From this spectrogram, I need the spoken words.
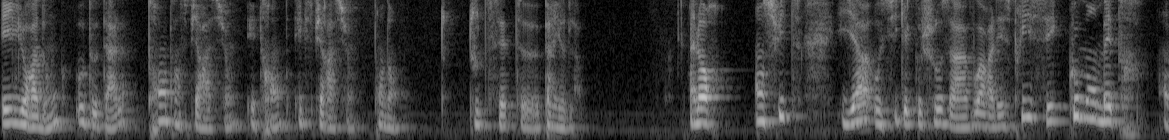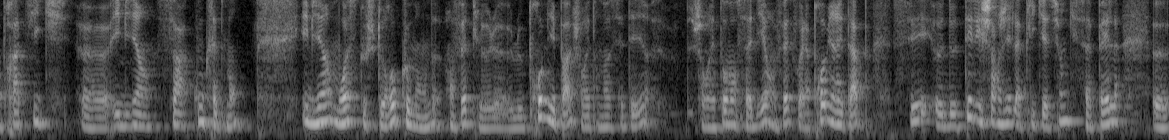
Et il y aura donc au total 30 inspirations et 30 expirations pendant toute cette euh, période-là. Alors ensuite, il y a aussi quelque chose à avoir à l'esprit, c'est comment mettre en pratique euh, eh bien, ça concrètement, eh bien, moi, ce que je te recommande, en fait, le, premier pas, j'aurais tendance à dire, j'aurais tendance à dire, en fait, la première étape, c'est euh, de télécharger l'application qui s'appelle euh,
